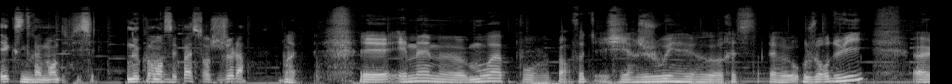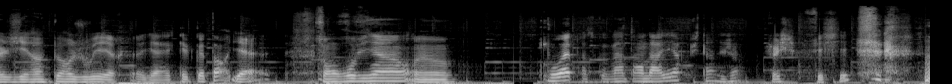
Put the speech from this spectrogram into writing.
extrêmement difficile. Ne commencez pas sur ce jeu-là. Et, et même euh, moi, pour, bah, en fait, j'ai rejoué euh, euh, aujourd'hui. Euh, j'y ai un peu rejoué euh, il y a quelques temps. Il y a, si on revient, euh, ouais, presque 20 ans en arrière, putain déjà. Fait chi- fait chier.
